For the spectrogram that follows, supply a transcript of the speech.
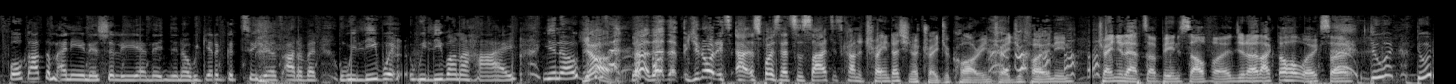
fork out the money initially, and then you know we get a good two years out of it. We leave with, we leave on a high, you know. yeah, yeah that, that, you know what, it's, I suppose that society's kind of trained us, you know, trade your car in, trade your phone in, train your laptop in, cell phone, you know, like the whole work, so, do it, do it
